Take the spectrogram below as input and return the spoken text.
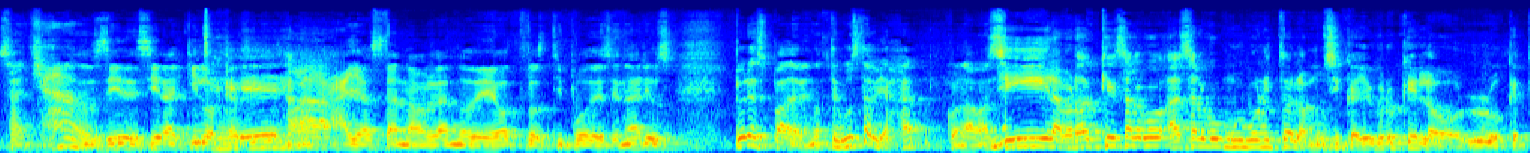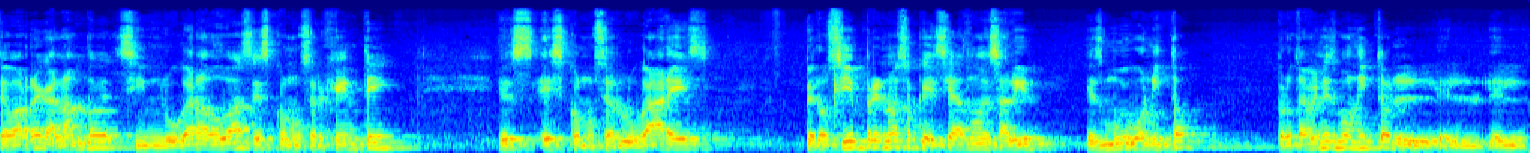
sea, ya, sí, decir aquí lo que ah. ya, ya están hablando de otros tipos de escenarios. Pero es padre, ¿no? ¿Te gusta viajar con la banda? Sí, la verdad que es algo, es algo muy bonito de la música. Yo creo que lo, lo que te va regalando, sin lugar a dudas, es conocer gente, es, es conocer lugares, pero siempre, no eso que decías, no de salir, es muy bonito, pero también es bonito el, el- el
